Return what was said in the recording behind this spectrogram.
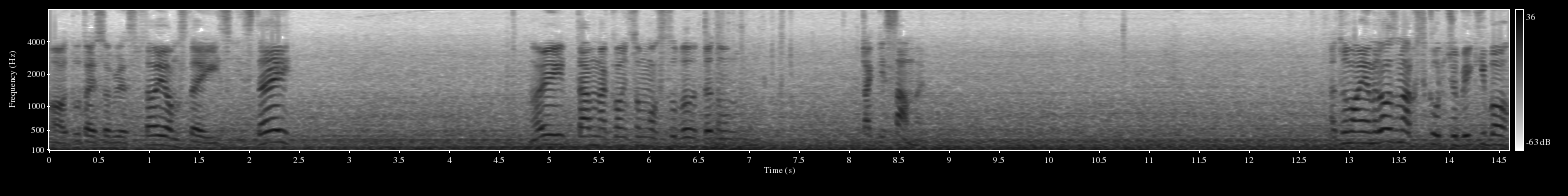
o, tutaj sobie stoją z tej i z tej. No i tam na końcu mostu będą takie same. A tu mają rozmach skurczybyki, bo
